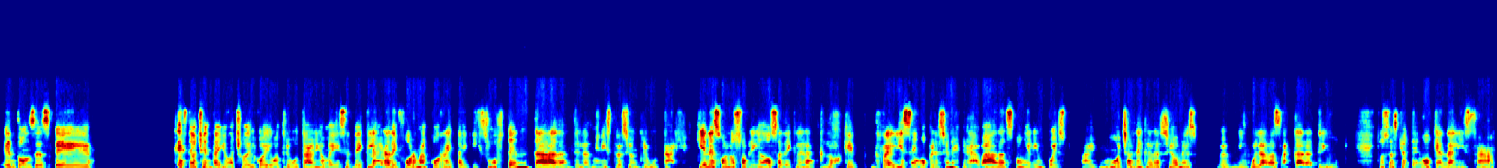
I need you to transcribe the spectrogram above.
Entonces, eh, este 88 del Código Tributario me dice, declara de forma correcta y sustentada ante la Administración Tributaria. ¿Quiénes son los obligados a declarar? Los que realicen operaciones grabadas con el impuesto. Hay muchas declaraciones eh, vinculadas a cada tributo. Entonces, yo tengo que analizar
